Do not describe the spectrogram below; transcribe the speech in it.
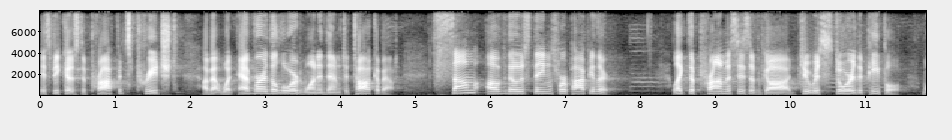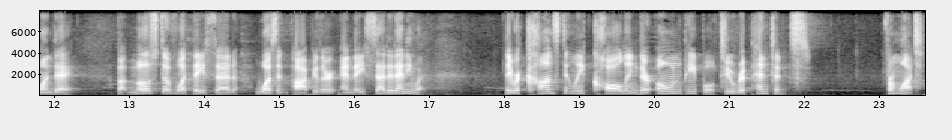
It's because the prophets preached about whatever the Lord wanted them to talk about. Some of those things were popular, like the promises of God to restore the people one day. But most of what they said wasn't popular, and they said it anyway. They were constantly calling their own people to repentance. From what?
